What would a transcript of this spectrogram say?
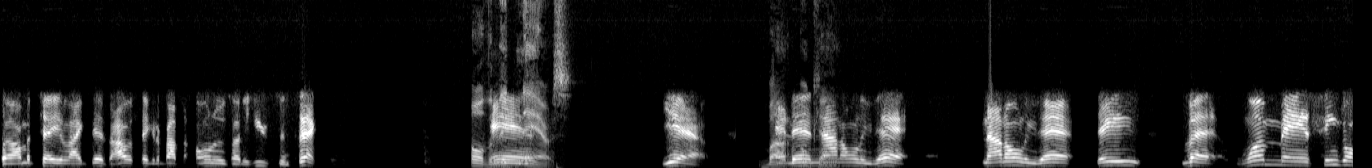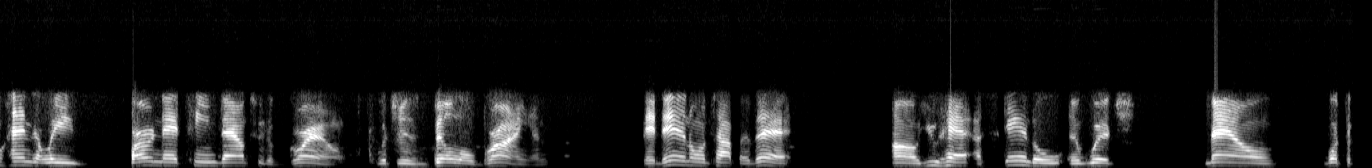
But I'm going to tell you like this. I was thinking about the owners of the Houston Texans. Oh, the And- McNairs. Yeah. But, and then okay. not only that, not only that, they let one man single-handedly burn that team down to the ground, which is Bill O'Brien. And then on top of that, uh, you had a scandal in which now what the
